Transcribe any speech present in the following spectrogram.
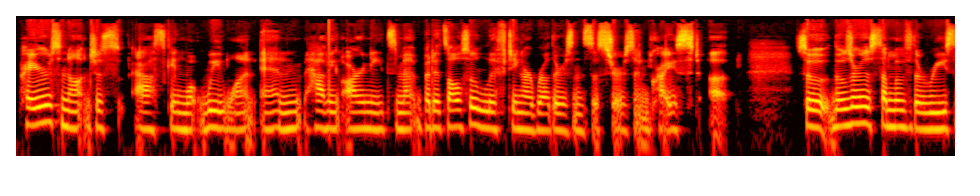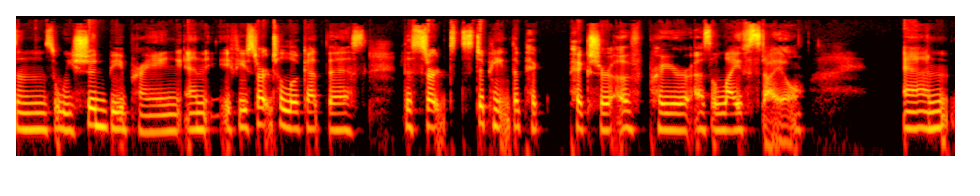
prayer is not just asking what we want and having our needs met, but it's also lifting our brothers and sisters in Christ up. So, those are some of the reasons we should be praying. And if you start to look at this, this starts to paint the pic- picture of prayer as a lifestyle. And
